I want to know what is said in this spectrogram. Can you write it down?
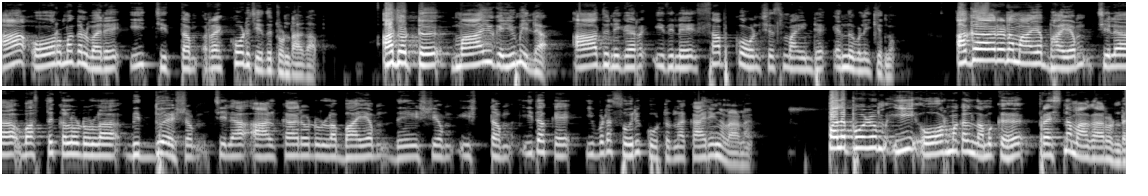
ആ ഓർമ്മകൾ വരെ ഈ ചിത്തം റെക്കോർഡ് ചെയ്തിട്ടുണ്ടാകാം. അതൊട്ട് മായുകയുമില്ല. ആധുനികർ ഇതിനെ സബ് കോൺഷ്യസ് മൈൻഡ് എന്ന് വിളിക്കുന്നു. അകാരണമായ ഭയം ചില വസ്തുക്കളോടുള്ള വിദ്വേഷം ചില ആൾക്കാരോടുള്ള ഭയം ദേഷ്യം ഇഷ്ടം ഇതൊക്കെ ഇവിടെ സ്വരുക്കൂട്ടുന്ന കാര്യങ്ങളാണ്. പലപ്പോഴും ഈ ഓർമ്മകൾ നമുക്ക് പ്രശ്നമാകാറുണ്ട്.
